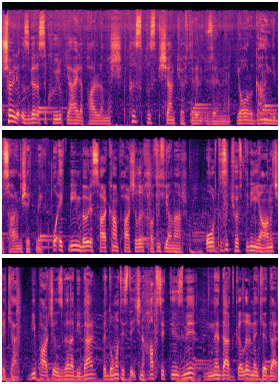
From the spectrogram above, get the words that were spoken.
Şöyle ızgarası kuyruk yağıyla parlamış, pıs pıs pişen köftelerin üzerine yorgan gibi sarmış ekmek. O ekmeğin böyle sarkan parçaları hafif yanar. Ortası köftenin yağını çeker. Bir parça ızgara biber ve domatesi de içine hapsettiniz mi ne dert kalır ne keder.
